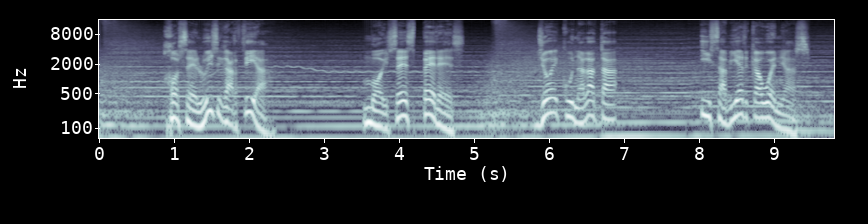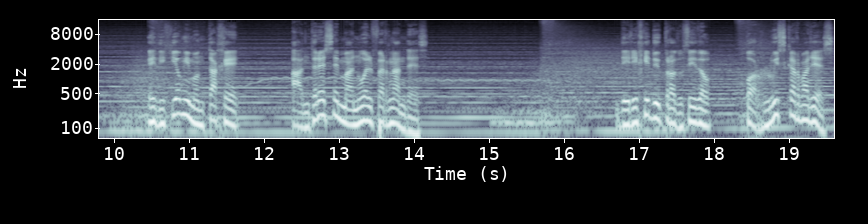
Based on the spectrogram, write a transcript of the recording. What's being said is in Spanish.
José Luis García, Moisés Pérez, Joe Cunalata y Xavier Cahueñas. Edición y montaje Andrés Emanuel Fernández. Dirigido y producido por Luis Carballés.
